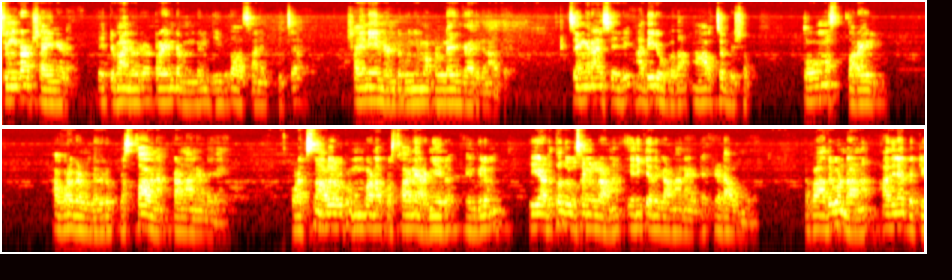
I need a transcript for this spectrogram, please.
ചുങ്കൺ ഷൈനയുടെ ഏറ്റുമാനൂർ ട്രെയിനിന്റെ മുന്നിൽ ജീവിതം അവസാനിപ്പിച്ച ഷൈനയും രണ്ട് കുഞ്ഞുമക്കളുടെയും കാര്യത്തിനകത്ത്. ചെങ്ങനാശ്ശേരി അതിരൂപത ആർച്ച് ബിഷപ്പ് തോമസ് തറയിൽ അവറുകളുടെ ഒരു പ്രസ്താവന കാണാനിടയായി. കുറച്ച് നാളുകൾക്ക് മുമ്പാണ് ആ പ്രസ്താവന ഇറങ്ങിയത്. എങ്കിലും ഈ അടുത്ത ദിവസങ്ങളിലാണ് എനിക്കത് കാണാനായിട്ട് ഇട വന്നത് അപ്പോൾ അതുകൊണ്ടാണ് അതിനെപ്പറ്റി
